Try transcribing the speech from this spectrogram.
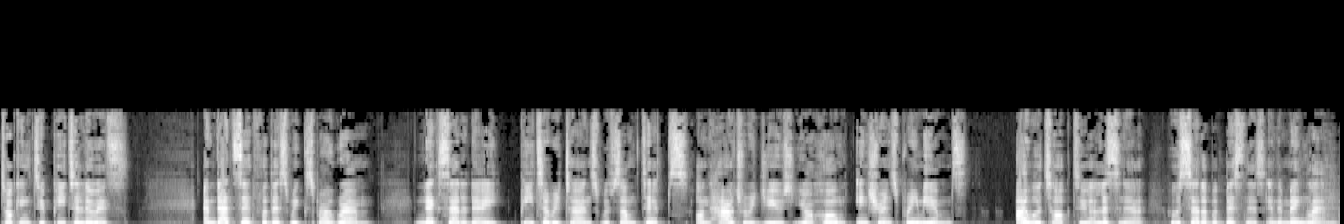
talking to Peter Lewis. And that's it for this week's program. Next Saturday, Peter returns with some tips on how to reduce your home insurance premiums. I will talk to a listener who set up a business in the mainland,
